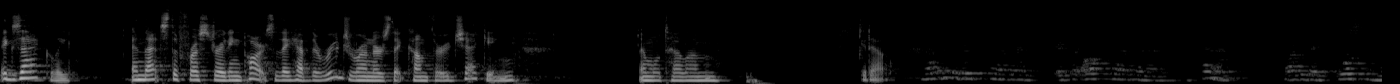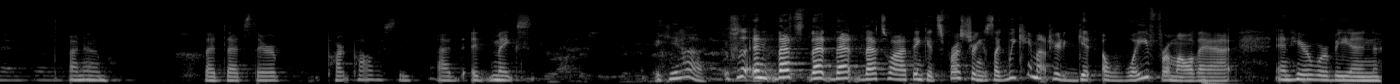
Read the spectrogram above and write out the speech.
Exactly. And that's the frustrating part. So they have the ridge runners that come through checking, and we'll tell them, get out. Why do the ridge runners, if they're all set up in a, a tent, why do they force them then to go in I know. That that's their park policy. I, it makes yeah, and that's that that that's why I think it's frustrating. It's like we came out here to get away from all that, and here we're being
